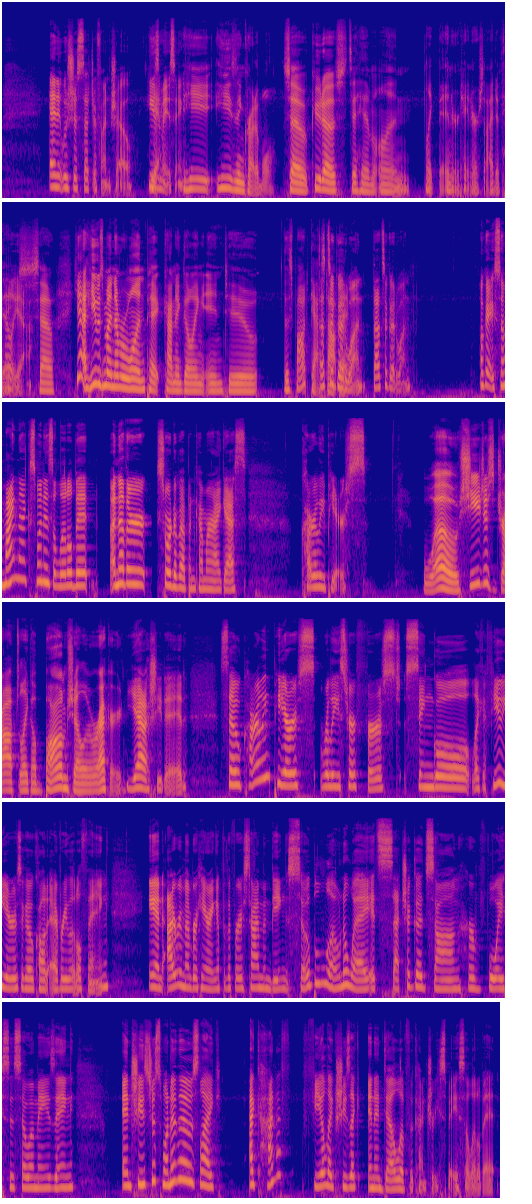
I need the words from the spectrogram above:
And it was just such a fun show. He's Yeah. amazing. He he's incredible. So kudos to him on like the entertainer side of things. Hell yeah. So yeah, he was my number one pick kind of going into this podcast. That's a good one. That's a good one. Okay, so my next one is a little bit another sort of up and comer, I guess. Carly Pearce. Whoa, she just dropped like a bombshell of a record. Yeah, she did. So Carly Pearce released her first single like a few years ago called Every Little Thing. And I remember hearing it for the first time and being so blown away. It's such a good song. Her voice is so amazing. And she's just one of those like I kind of feel like she's like an Adele of the country space a little bit.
